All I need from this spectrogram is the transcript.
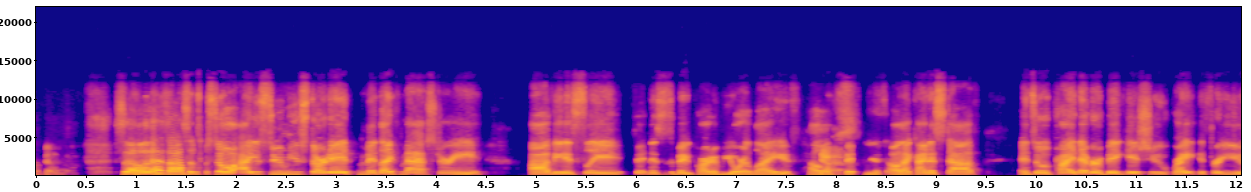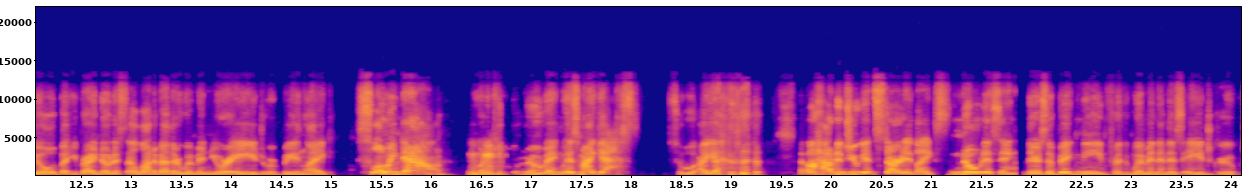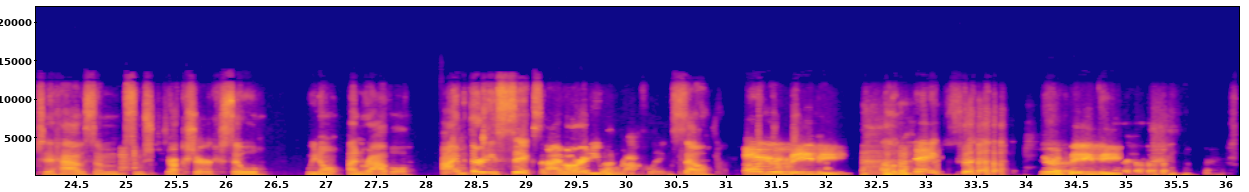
so that's awesome so i assume you started midlife mastery obviously fitness is a big part of your life health yes. fitness all that kind of stuff. And so probably never a big issue right for you but you probably noticed a lot of other women your age were being like slowing down. You mm-hmm. want to keep moving is my guess. So i guess how did you get started like noticing there's a big need for the women in this age group to have some some structure so we don't unravel? I'm 36 and i'm already unraveling so. Oh you're a baby. Okay You're a baby.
